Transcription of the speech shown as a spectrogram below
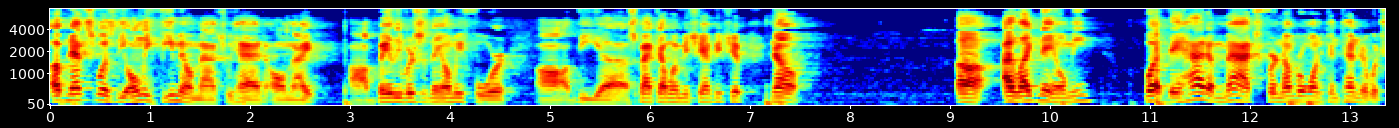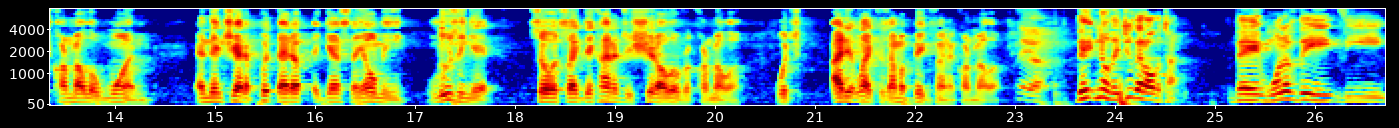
up next was the only female match we had all night: uh, Bayley versus Naomi for uh, the uh, SmackDown Women's Championship. Now, uh, I like Naomi, but they had a match for number one contender, which Carmella won, and then she had to put that up against Naomi, losing it. So it's like they kind of just shit all over Carmella, which I didn't like because I'm a big fan of Carmella. Yeah. They no, they do that all the time. They one of the the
